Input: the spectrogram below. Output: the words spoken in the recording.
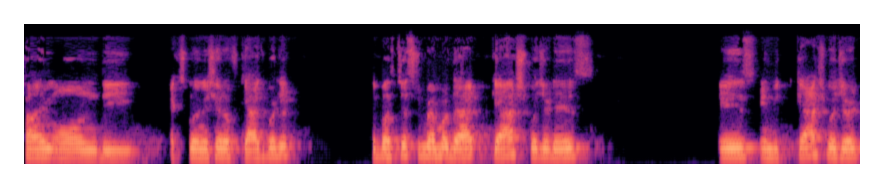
time on the explanation of cash budget. So but just remember that cash budget is is in the cash budget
